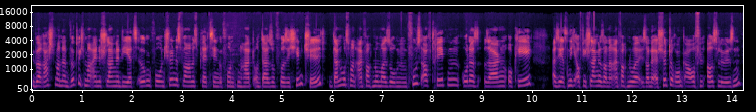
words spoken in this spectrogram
Überrascht man dann wirklich mal eine Schlange, die jetzt irgendwo ein schönes warmes Plätzchen gefunden hat und da so vor sich hin chillt, dann muss man einfach nur mal so mit dem Fuß auftreten oder sagen, okay, also jetzt nicht auf die Schlange, sondern einfach nur so eine Erschütterung auf, auslösen.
